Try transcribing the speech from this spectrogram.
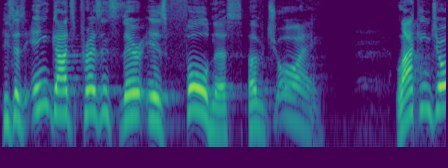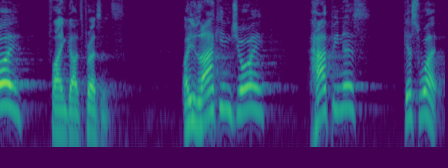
He says, In God's presence there is fullness of joy. Lacking joy? Find God's presence. Are you lacking joy? Happiness? Guess what?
